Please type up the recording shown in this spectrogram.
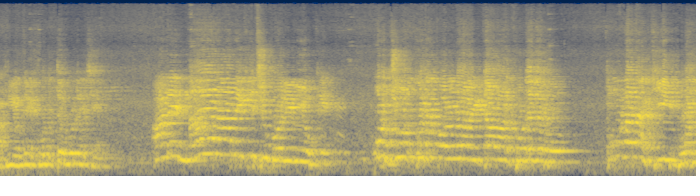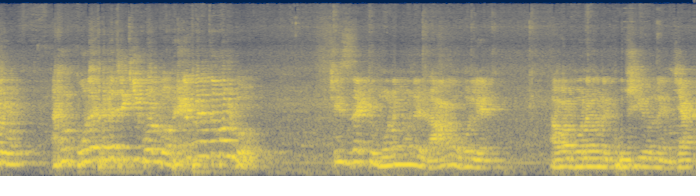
আপনি ওকে করতে বলেছেন? আরে না আমি কিছু বলিনি ওকে। ও জোর করে বলল, আমি টাওয়ার করে দেবো। তোমরা না কি বলো? এখন করে ফেলেছে কি বলব? ভেঙে ফেলতে বলব? সিস্তা একটু মনে মনে রাগও হলেন, আবার মনে মনে খুশি হলেন, যাক,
